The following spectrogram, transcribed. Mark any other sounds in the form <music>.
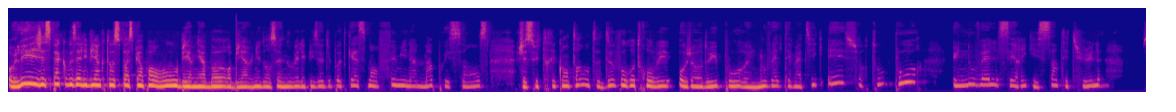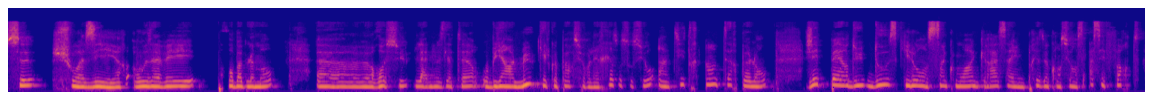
Olé, j'espère que vous allez bien, que tout se passe bien pour vous. Bienvenue à bord, bienvenue dans ce nouvel épisode du podcast Mon féminin, ma puissance. Je suis très contente de vous retrouver aujourd'hui pour une nouvelle thématique et surtout pour une nouvelle série qui s'intitule Se choisir. Vous avez probablement euh, reçu la newsletter ou bien lu quelque part sur les réseaux sociaux un titre interpellant. J'ai perdu 12 kilos en 5 mois grâce à une prise de conscience assez forte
